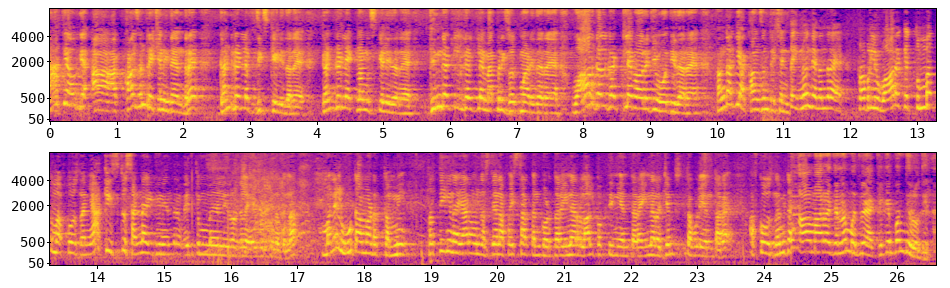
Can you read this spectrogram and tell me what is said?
ಯಾಕೆ ಅವ್ರಿಗೆ ಆ ಕಾನ್ಸಂಟ್ರೇಷನ್ ಇದೆ ಅಂದ್ರೆ ಗಂಟುಗಟ್ಲೆ ಫಿಸಿಕ್ಸ್ ಕೇಳಿದ್ದಾರೆ ಗಂಟುಗಟ್ಲೆ ಎಕನಾಮಿಕ್ಸ್ ಕೇಳಿದ್ದಾರೆ ದಿನಗಟ್ಲೆ ಗಟ್ಲೆ ಮ್ಯಾಥಮೆಟಿಕ್ಸ್ ವರ್ಕ್ ಮಾಡಿದ್ದಾರೆ ವಾರಗಳ ಗಟ್ಲೆ ಬಯಾಲಜಿ ಓದಿದ್ದಾರೆ. ಹಂಗಾಗಿ ಆ ಕಾನ್ಸಂಟ್ರೇಷನ್ ಇನ್ನೊಂದೇನಂದ್ರೆ ಪ್ರಾಬ್ಲಿ ವಾರಕ್ಕೆ ತುಂಬಾ ತುಂಬಾ ಅಫ್ಕೋರ್ಸ್ ನಾನು ಯಾಕೆ ಇಷ್ಟು ಸಣ್ಣ ಇದ್ದೀನಿ ಅಂದ್ರೆ ವೇದಿಕೆ ಮೇಲೆ ಇರೋರೆಲ್ಲ ಹೇಳ್ಬಿಡ್ತೀನಿ ಅದನ್ನ ಮನೇಲಿ ಊಟ ಮಾಡೋದು ಕಮ್ಮಿ. ಪ್ರತಿದಿನ ಯಾರೋ ಒಂದಷ್ಟು ಜನ ಫೈವ್ ಸ್ಟಾರ್ ತಂದ್ಕೊಡ್ತಾರೆ ಇನ್ನಾರು ಲಾಲ್ ತಿನ್ನಿ ಅಂತಾರೆ ಇನ್ನಾರು ಜೆಮ್ಸ್ ತಗೊಳ್ಳಿ ಅಂತಾರೆ. ಅಫ್ಕೋರ್ಸ್ ನಮಿತ ಆ ಮಹಾರಾಜನ ಮದುವೆ ಆಕೆಗೆ ಬಂದಿರೋದಿಲ್ಲ.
